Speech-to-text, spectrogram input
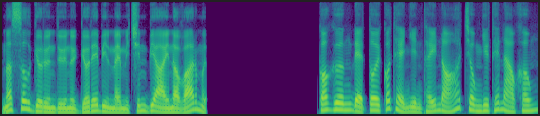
Nasıl göründüğünü görebilmem için bir ayna var mı? Có gương để tôi có thể nhìn thấy nó trông như thế nào không?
